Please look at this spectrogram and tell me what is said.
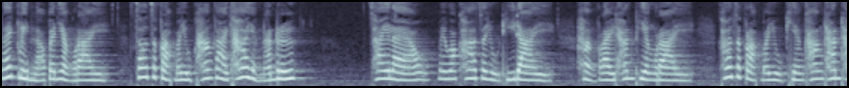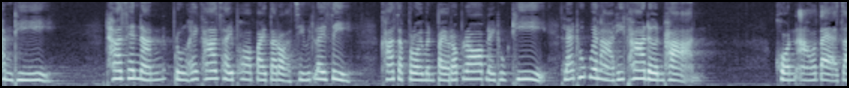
ได้กลิ่นแล้วเป็นอย่างไร เจ้าจะกลับมาอยู่ข้างกายข้าอย่างนั้นหรือ ใช่แล้วไม่ว่าข้าจะอยู่ที่ใด ห่างไกลท่านเพียงไรข้าจะกลับมาอยู่เคียงข้างท่านทันที ถ้าเช่นนั้น ปรุงให้ข้าใช้พอไปตลอดชีวิตเลยสิข้าจะโปรยมันไปรอบๆในทุกที่ และทุกเวลาที่ข้าเดินผ่าน คนเอาแต่ใจ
